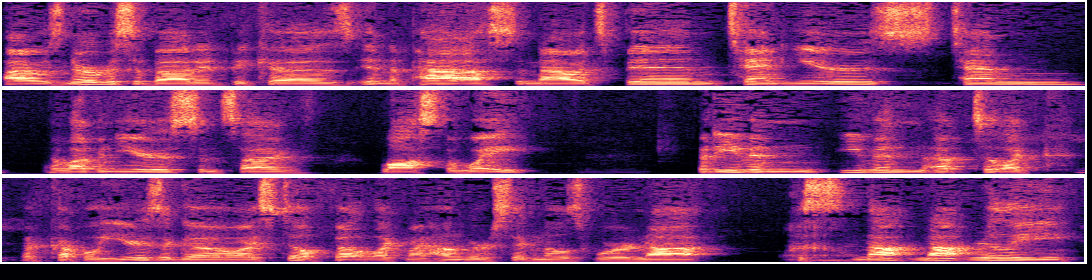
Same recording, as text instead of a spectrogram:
I was nervous about it because in the past, and now it's been 10 years, 10, 11 years since I've lost the weight. But even even up to like a couple of years ago, I still felt like my hunger signals were not it's not not really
